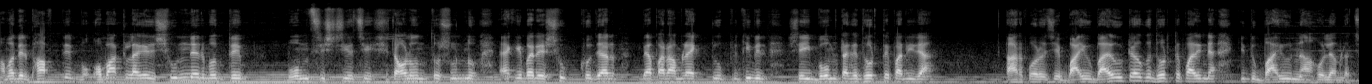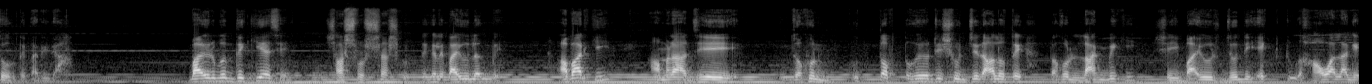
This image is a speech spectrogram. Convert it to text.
আমাদের ভাবতে অবাক লাগে শূন্যের মধ্যে বোম সৃষ্টি হয়েছে সেটা অনন্ত শূন্য। একেবারে সূক্ষ্ম যার ব্যাপার আমরা একটু পৃথিবীর সেই বোমটাকে ধরতে পারি না। তারপরে হচ্ছে বায়ু বায়ুটাকে ধরতে পারি না, কিন্তু বায়ু না হলে আমরা চলতে পারি না। বায়ুর মধ্যে কি আছে? শ্বাস প্রশ্বাস করতে গেলে বায়ু লাগবে। আবার কি? আমরা যে যখন উত্তপ্ত হয়ে ওঠে সূর্যের আলোতে, তখন লাগবে কি? সেই বায়ুর যদি একটু হাওয়া লাগে,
